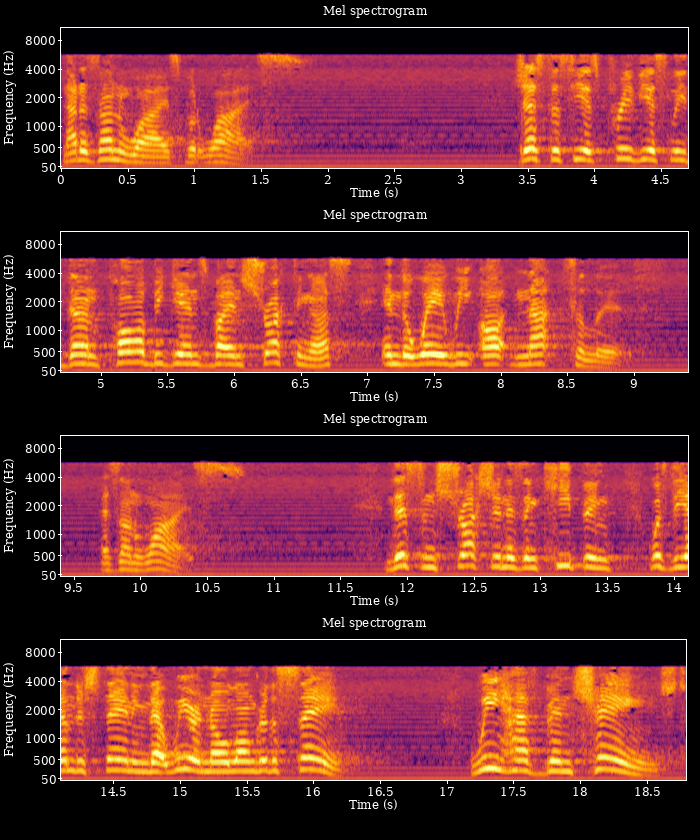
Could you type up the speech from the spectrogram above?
not as unwise, but wise just as he has previously done, Paul begins by instructing us in the way we ought not to live as unwise. This instruction is in keeping with the understanding that we are no longer the same. We have been changed.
